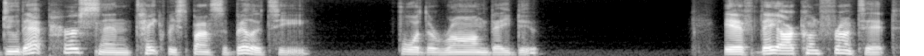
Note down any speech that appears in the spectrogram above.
do that person take responsibility for the wrong they do? If they are confronted,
